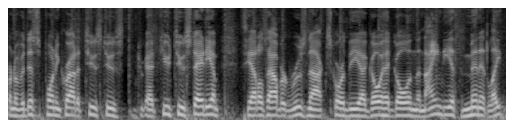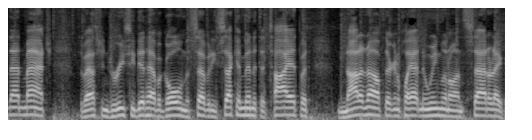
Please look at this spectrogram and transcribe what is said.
front of a disappointing crowd at, 2 at Q2 Stadium. Seattle's Albert Rusnak scored the uh, go-ahead goal in the 90th minute, late in that match. Sebastian Driussi did have a goal in the 72nd minute to tie it, but not enough. They're going to play at New England on Saturday.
